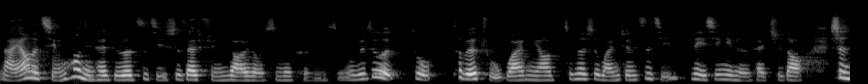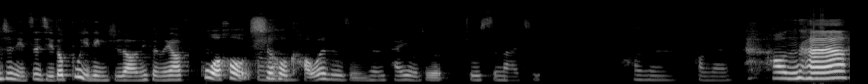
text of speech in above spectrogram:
哪样的情况，你才觉得自己是在寻找一种新的可能性？我觉得这个就特别主观，你要真的是完全自己内心，你可能才知道，甚至你自己都不一定知道，你可能要过后事后嗯拷问自己，你可能才有这个蛛丝马迹。好难，好难。好难啊！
